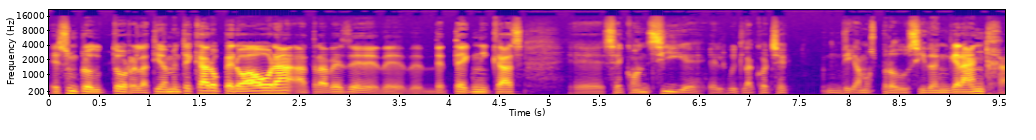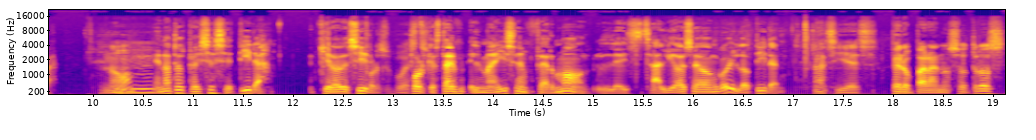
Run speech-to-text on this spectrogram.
es un producto relativamente caro, pero ahora a través de, de, técnicas eh, se consigue el huitlacoche, digamos, producido en granja, ¿no? En otros países se tira quiero decir, porque está el maíz se enfermó, le salió ese hongo y lo tiran. Así es, pero para nosotros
